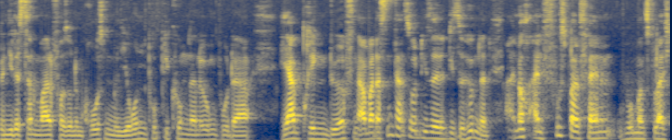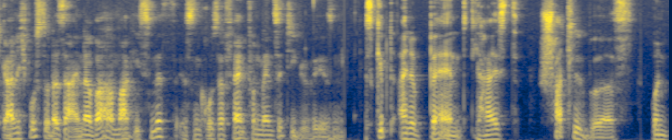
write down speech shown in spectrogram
wenn die das dann mal vor so einem großen Millionenpublikum dann irgendwo da herbringen dürfen. Aber das sind halt so diese, diese Hymnen. Noch ein Fußballfan, wo man es vielleicht gar nicht wusste, dass er einer war. Marky Smith ist ein großer Fan von Man City gewesen. Es gibt eine Band, die heißt Shuttleworth. Und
